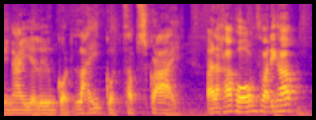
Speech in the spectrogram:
ยังไงอย่าลืมกดไลค์กด subscribe ไปแล้วครับผม สวัสดีครับ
